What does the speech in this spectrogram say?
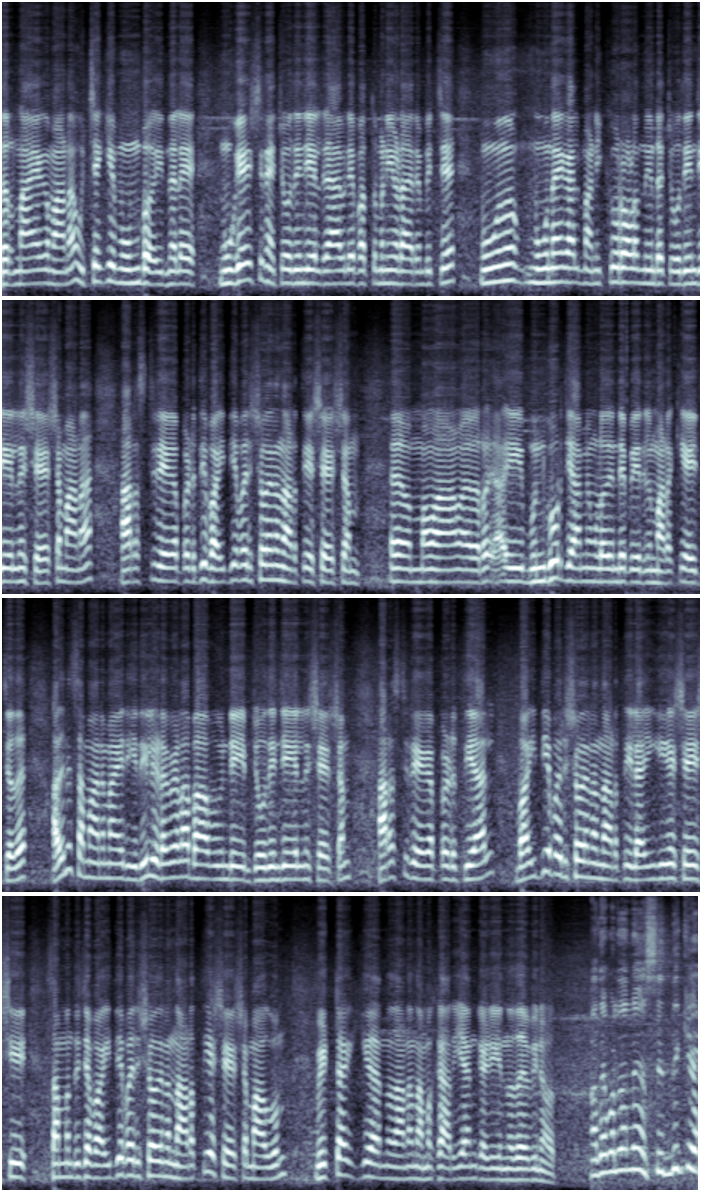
നിർണായകമാണ്. ഉച്ചയ്ക്ക് മുമ്പ് ഇന്നലെ മുകേഷിനെ ചോദ്യം ചെയ്യൽ രാവിലെ പത്ത് മണിയോടെ ആരംഭിച്ച് മൂന്ന് മൂന്നേകാൽ മണിക്കൂറോളം നീണ്ട ചോദ്യം ചെയ്യലിന് ശേഷമാണ് അറസ്റ്റ് രേഖപ്പെടുത്തി വൈദ്യപരിശോധന നടത്തിയ ശേഷം ഈ മുൻകൂർ ജാമ്യമുള്ളതിന്റെ പേരിൽ മടക്കി അയച്ചത്. അതിന് സമാനമായ രീതിയിൽ ഇടവേള ബാബുവിന്റെയും ചോദ്യം ചെയ്യലിന് ശേഷം അറസ്റ്റ് രേഖപ്പെടുത്തിയാൽ വൈദ്യപരിശോധന നടത്തി ലൈംഗിക ശേഷി സംബന്ധിച്ച വൈദ്യപരിശോധന നടത്തിയ ശേഷമാകും വിട്ടയക്കുക എന്നതാണ് നമുക്ക് അറിയാൻ കഴിയുന്നത്. വിനോദ്. അതേപോലെ തന്നെ സിദ്ദിഖ്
